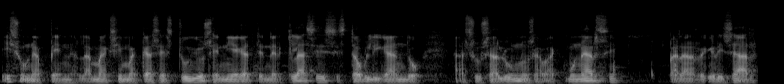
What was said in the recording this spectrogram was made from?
Es una pena, la máxima casa de estudios se niega a tener clases, está obligando a sus alumnos a vacunarse para regresar,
